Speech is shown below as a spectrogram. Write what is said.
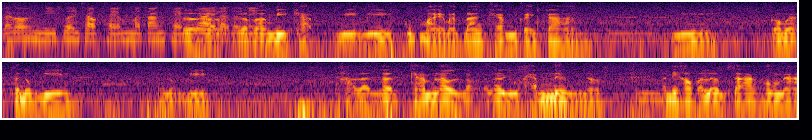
แล้วก็มีเพื่อนชาวแคมป์มาตั้งแคมป์เออใกล้แล้วตอนแล้วนี้ก็มีแคปมีมีกรุ๊ปใหม่มาตั้งแคมป์อยู่กลางๆนี่ ก็มาสนุกดี สนุกดี นะครับแล้วแล้วแคมป์เราเราเราอยู่แคมป์หนึ่งเนาะมตอนนี้เขาก็เริ่มสร้างห้องน้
